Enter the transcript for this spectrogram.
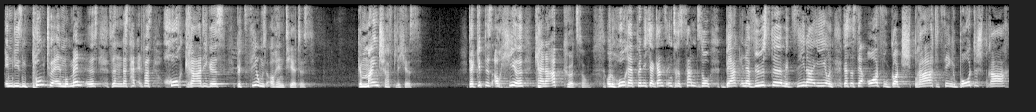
in diesem punktuellen Moment ist, sondern das hat etwas hochgradiges, beziehungsorientiertes, gemeinschaftliches. Da gibt es auch hier keine Abkürzung. Und Horeb finde ich ja ganz interessant, so Berg in der Wüste mit Sinai und das ist der Ort, wo Gott sprach, die zehn Gebote sprach.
